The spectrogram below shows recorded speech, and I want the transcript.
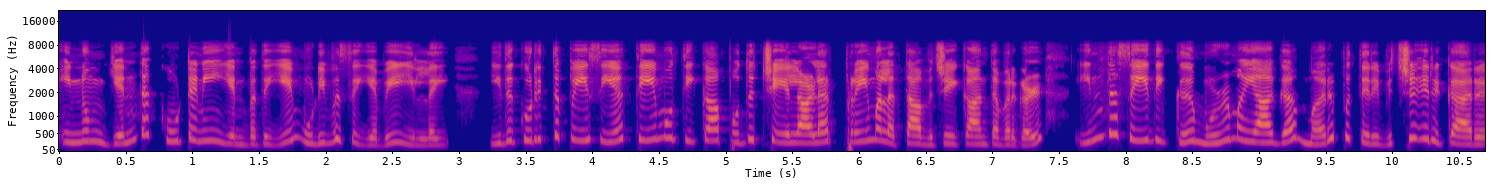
இன்னும் எந்த கூட்டணி என்பதையே முடிவு செய்யவே இல்லை. இது குறித்து பேசிய தேமுதிக பொதுச் செயலாளர் பிரேமலதா விஜயகாந்த் அவர்கள் இந்த செய்திக்கு முழுமையாக மறுப்பு தெரிவிச்சு இருக்காரு.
